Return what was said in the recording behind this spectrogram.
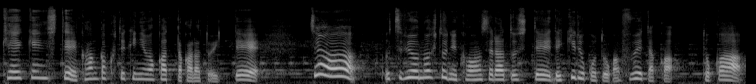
経験して感覚的に分かったからといってじゃあうつ病の人にカウンセラーとしてできることが増えたかとか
